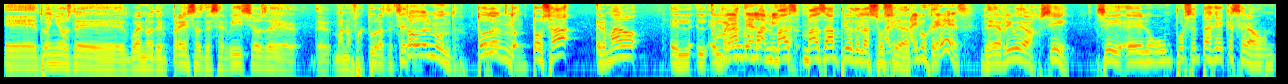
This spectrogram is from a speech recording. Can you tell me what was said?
Eh, dueños de, bueno, de empresas, de servicios, de, de manufacturas, etc. Todo el mundo. Todo el- to- o sea, hermano, el, rango más, más amplio de la sociedad. hay mujeres? De, de arriba y de abajo, sí. Sí, un porcentaje que será un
